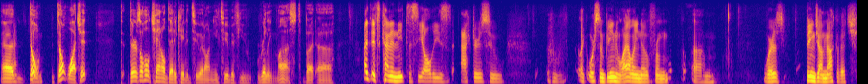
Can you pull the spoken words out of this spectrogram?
Uh, Match don't don't watch it. There's a whole channel dedicated to it on YouTube if you really must. But uh, I, it's kind of neat to see all these actors who, who like Orson Bean, who I only know from, um, where's being John Malkovich,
